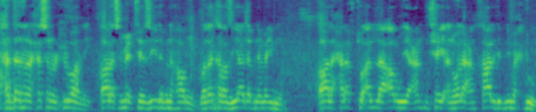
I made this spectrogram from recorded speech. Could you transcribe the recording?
وحدثنا الحسن الحلواني قال سمعت يزيد بن هارون وذكر زياد بن ميمون. قال حلفت ألا أروي عنه شيئا ولا عن خالد بن محدوج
